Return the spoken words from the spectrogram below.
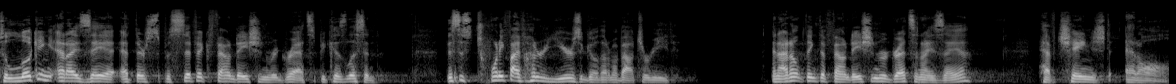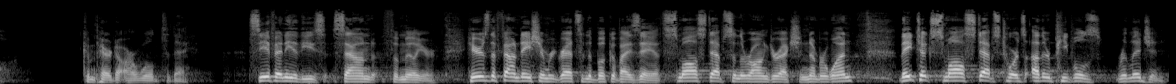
to looking at Isaiah at their specific foundation regrets. Because listen, this is 2,500 years ago that I'm about to read. And I don't think the foundation regrets in Isaiah have changed at all compared to our world today. See if any of these sound familiar. Here's the foundation regrets in the book of Isaiah. Small steps in the wrong direction. Number one, they took small steps towards other people's religion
